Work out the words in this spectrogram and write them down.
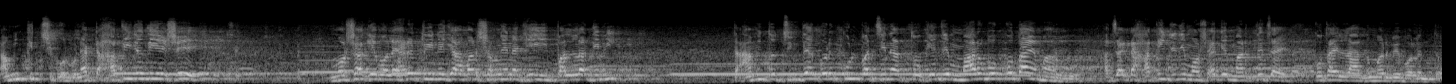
আমি কিচ্ছু করব না। একটা হাতি যদি এসে মশাকে বলে হ্যাঁ তুই নাকি আমার সঙ্গে নাকি পাল্লা দিবি? তা আমি তো চিন্তা করে কুল পাচ্ছি না, তোকে যে মারবো, কোথায় মারবো? আচ্ছা একটা হাতি যদি মশাকে মারতে চায়, কোথায় লাদ মারবে বলেন তো?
